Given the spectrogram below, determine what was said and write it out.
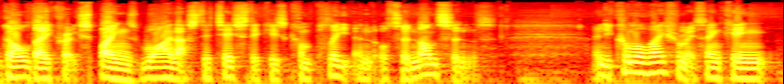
Goldacre explains why that statistic is complete and utter nonsense. And you come away from it thinking,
